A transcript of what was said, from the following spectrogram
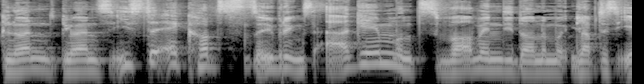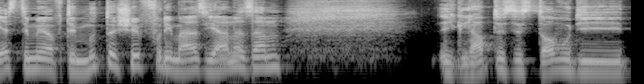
klein, kleines Easter Egg hat's übrigens auch gegeben. Und zwar, wenn die dann, ich glaube, das erste Mal auf dem Mutterschiff, wo die Marsianer sind. Ich glaube, das ist da, wo die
